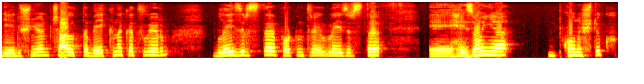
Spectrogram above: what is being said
diye düşünüyorum. Charlotte'da Bacon'a katılıyorum. Blazers'ta, Portland Trail Blazers'ta e, Hezonya konuştuk.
